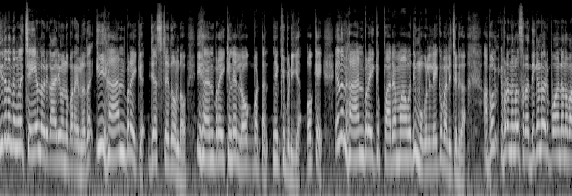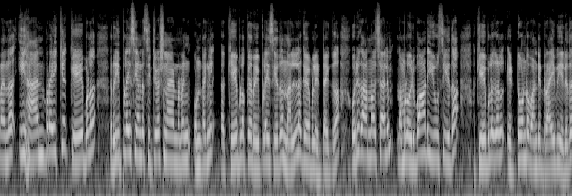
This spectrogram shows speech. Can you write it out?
ഇതിന് നിങ്ങൾ ചെയ്യേണ്ട ഒരു കാര്യം എന്ന് പറയുന്നത് ഈ ഹാൻഡ് ബ്രേക്ക് ജസ്റ്റ് ഇതുണ്ടോ? ഈ ഹാൻഡ് ബ്രേക്കിന്റെ ലോക്ക് ബട്ടൺ ഞെക്കി പിടിക്കുക. ഓക്കെ എന്നിട്ട് ഹാൻഡ് ബ്രേക്ക് പരമാവധി മുകളിലേക്ക് വലിച്ചിടുക. അപ്പം ഇവിടെ നിങ്ങൾ ശ്രദ്ധിക്കേണ്ട ഒരു പോയിന്റ് എന്ന് പറയുന്നത് ഈ hand brake cable replace replace ചെയ്യേണ്ട സിറ്റുവേഷൻ ആയിട്ടുണ്ടെങ്കിൽ ഉണ്ടെങ്കിൽ കേബിളൊക്കെ റീപ്ലേസ് ചെയ്ത് നല്ല കേബിൾ ഇട്ടേക്കുക. ഒരു കാരണവശാലും നമ്മൾ ഒരുപാട് യൂസ് ചെയ്ത കേബിളുകൾ ഇട്ടുകൊണ്ട് വണ്ടി ഡ്രൈവ് ചെയ്യരുത്.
